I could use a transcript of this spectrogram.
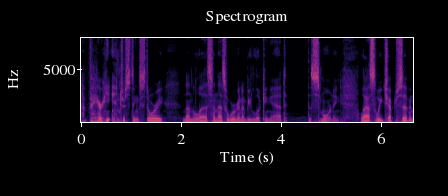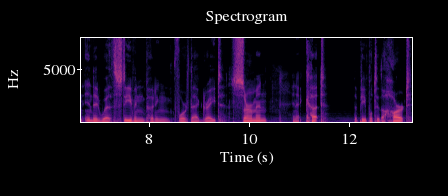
a very interesting story nonetheless, and that's what we're going to be looking at this morning. Last week, chapter 7 ended with Stephen putting forth that great sermon, and it cut the people to the heart.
